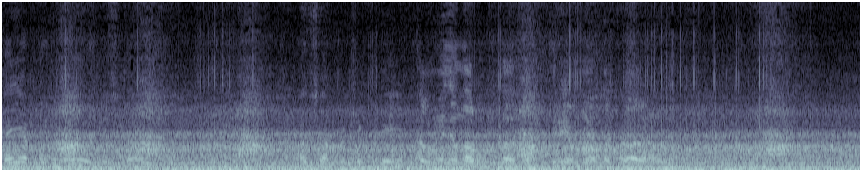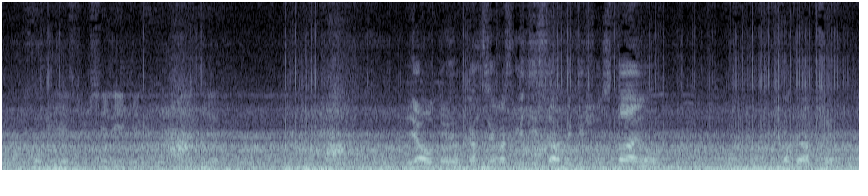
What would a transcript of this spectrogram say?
Да я буду наружный ставить. А сейчас потеплее. ну, у меня наружная там древняя такая. что есть усилитель, тут нет. Я вот в конце 80-х еще ставил, когда, блин, вот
